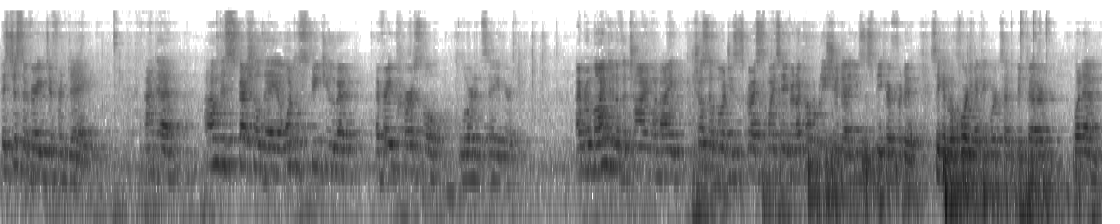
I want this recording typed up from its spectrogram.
It's just a very different day. And uh, on this special day, I want to speak to you about a very personal Lord and Savior. I'm reminded of the time when I trusted Lord Jesus Christ as my Savior, and I probably should uh, use the speaker for the sake of recording. I think works out a bit better. But um,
